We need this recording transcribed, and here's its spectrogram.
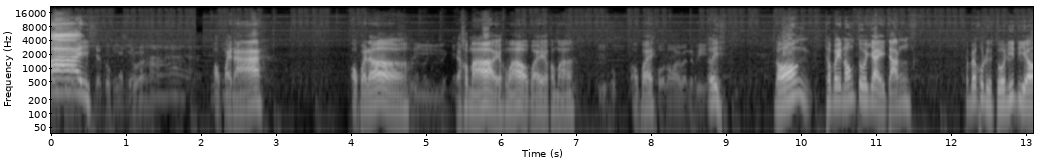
อ้ายแกตัวกัดเลยวะออกไปนะ ออกไปเด้อเฮ้ย อย่าเข้ามาอย่าเข้ามาออกไปอย่าเข้ามาพี่ผมออกไปโตลอยไปแล้วพี่เอ้ย น้องทำไมน้องตัวใหญ่จังทำไมคนอื่นตัวนิดเดียว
